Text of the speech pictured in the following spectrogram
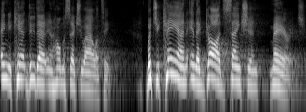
And you can't do that in homosexuality. But you can in a God sanctioned marriage.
